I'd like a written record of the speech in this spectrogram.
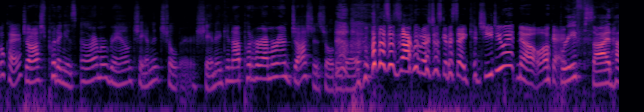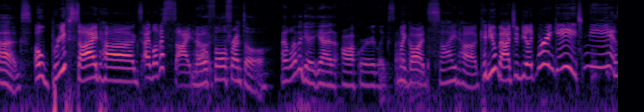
Okay. Josh putting his arm around Shannon's shoulder. Shannon cannot put her arm around Josh's shoulder though. That's exactly what I was just gonna say. Can she do it? No. Okay. Brief side hugs. Oh, brief side hugs. I love a side No hug. full frontal. I love a good, yeah, an awkward like side Oh my hug. god, side hug. Can you imagine be like, we're engaged? Me,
